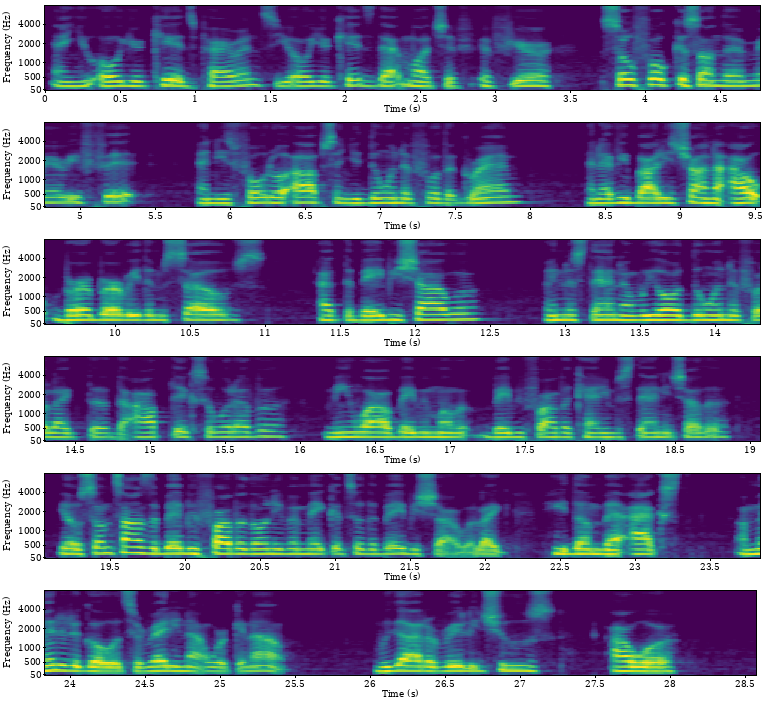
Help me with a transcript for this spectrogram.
And you owe your kids, parents, you owe your kids that much. If, if you're so focused on the Amiri fit and these photo ops and you're doing it for the gram and everybody's trying to out Burberry themselves at the baby shower, understand? And we all doing it for like the, the optics or whatever. Meanwhile, baby mama, baby father can't even stand each other. Yo, sometimes the baby father don't even make it to the baby shower. Like he done been asked a minute ago, it's already not working out. We gotta really choose our,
